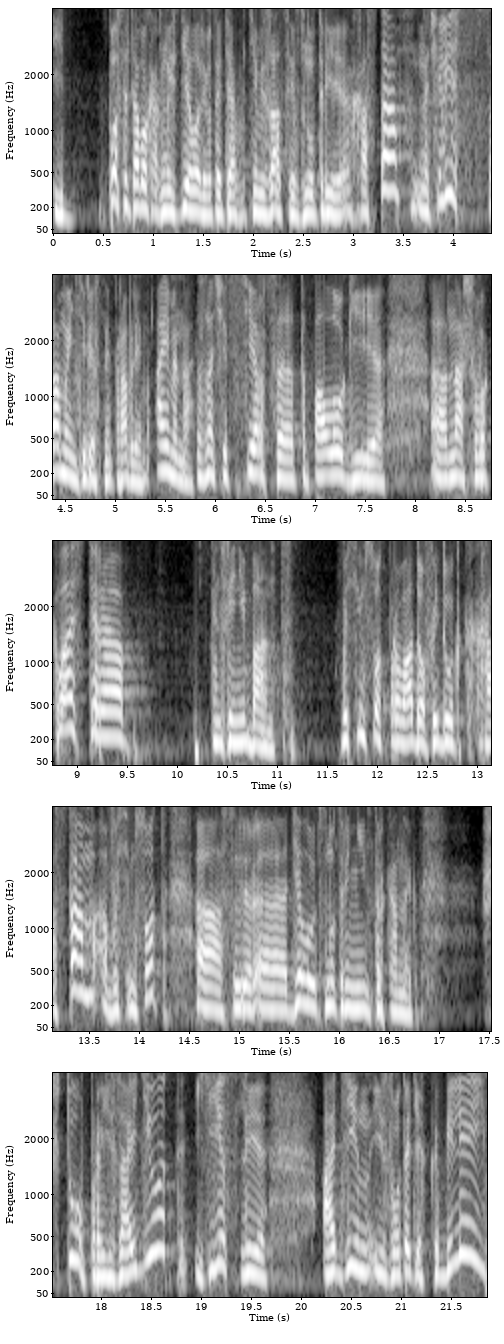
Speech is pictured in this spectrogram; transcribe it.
И После того, как мы сделали вот эти оптимизации внутри хоста, начались самые интересные проблемы. А именно, значит, сердце топологии э, нашего кластера InfiniBand. 800 проводов идут к хостам, 800 э, э, делают внутренний интерконнект. Что произойдет, если один из вот этих кабелей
